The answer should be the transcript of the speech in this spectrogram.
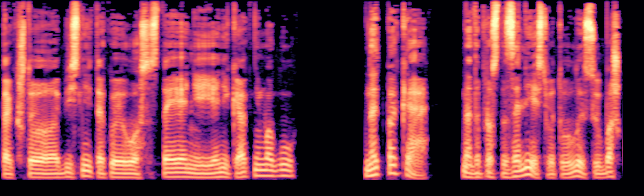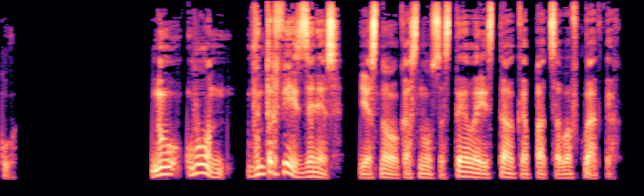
Так что объяснить такое его состояние я никак не могу. Но это пока. Надо просто залезть в эту лысую башку. «Ну, вон, в интерфейс залез». Я снова коснулся Стелла и стал копаться во вкладках.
